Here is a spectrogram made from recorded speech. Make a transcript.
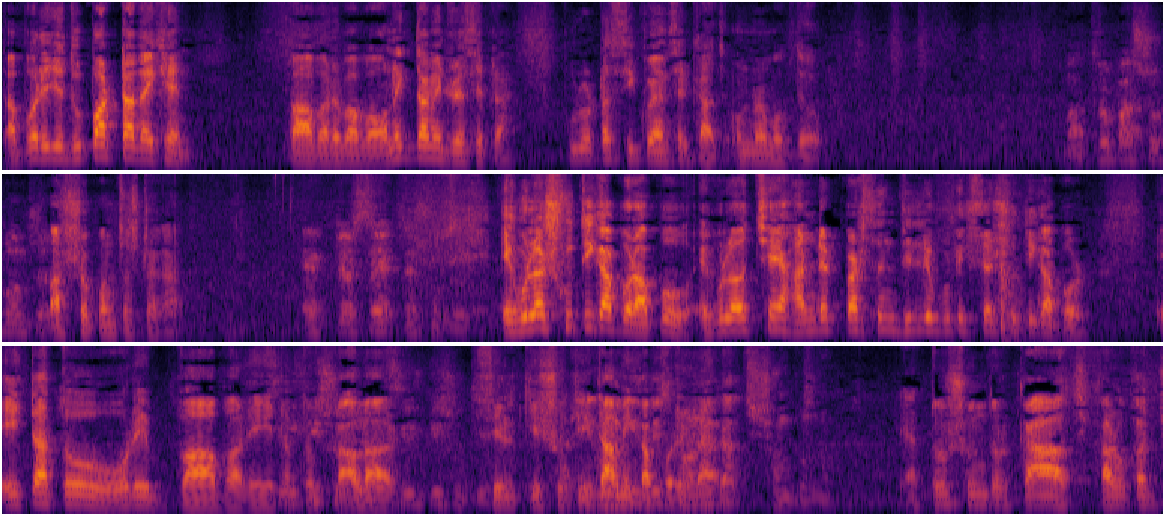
তারপরে যে দুপাট্টা দেখেন। বাবা রে বাবা অনেক দামি ড্রেস এটা। পুরোটা সিকোয়েন্সের কাজ অন্যের মধ্যেও। মাত্র পাঁচশো পঞ্চাশ টাকা একটার সে একটা সুন্দর এগুলা সুতি কাপড় আপু। এগুলো হচ্ছে হান্ড্রেড পার্সেন্ট দিল্লি বুটিক্স এর সুতি কাপড়। এইটা তো ওরে বাবা রে এটা তো কালার সিল্কি সুতি। দামি কাপড় এটা। সম্পূর্ণ। এত সুন্দর কাজ কারুকার্য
